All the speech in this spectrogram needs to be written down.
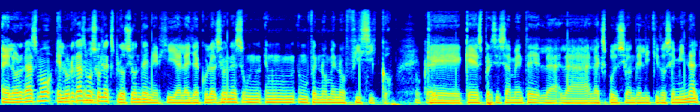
El orgasmo, el orgasmo es una explosión de energía, la eyaculación es un, un- un fenómeno físico, que, que es precisamente la, la- la expulsión del líquido seminal.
